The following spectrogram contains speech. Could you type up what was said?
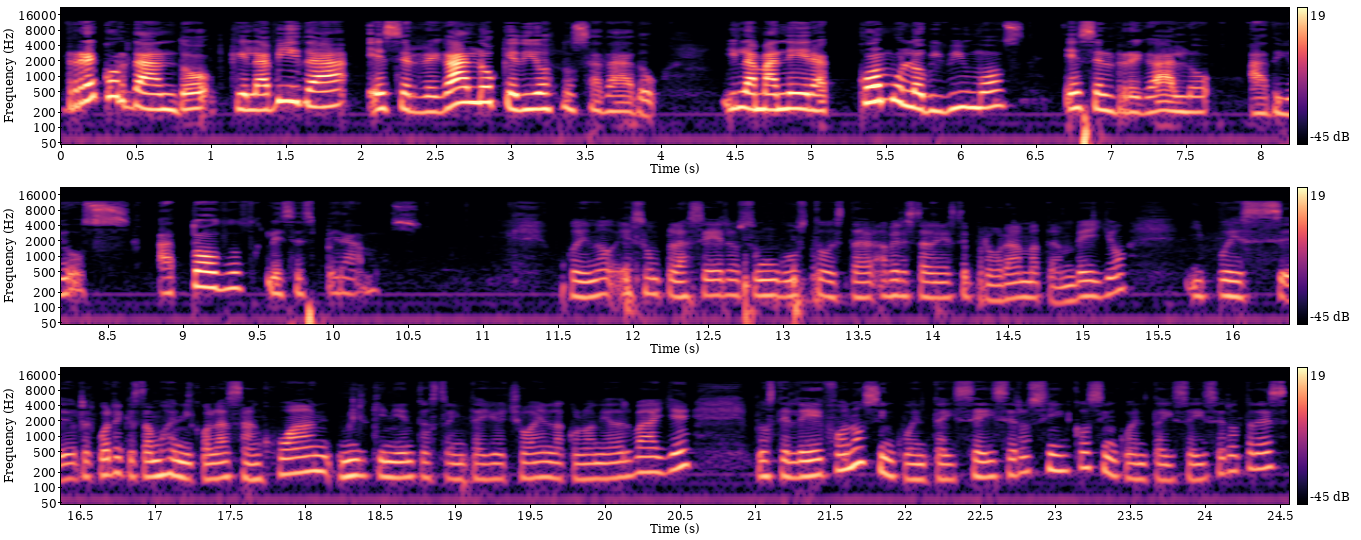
recordando que la vida es el regalo que Dios nos ha dado y la manera como lo vivimos es el regalo a Dios. A todos les esperamos. Bueno, es un placer, es un gusto estar, haber estado en este programa tan bello. Y pues eh, recuerden que estamos en Nicolás San Juan, 1538A en la Colonia del Valle. Los teléfonos 5605, 5603,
